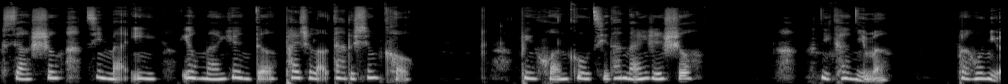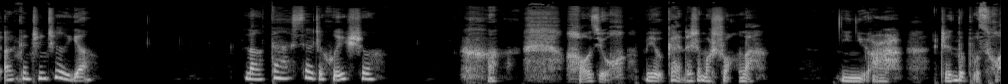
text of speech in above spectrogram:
小叔既满意又埋怨地拍着老大的胸口，并环顾其他男人说：“你看你们，把我女儿干成这样。”老大笑着回说：“好久没有干得这么爽了，你女儿真的不错，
